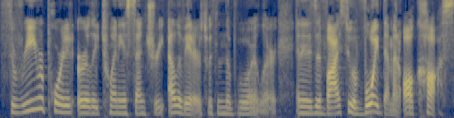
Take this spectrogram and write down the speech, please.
three reported early 20th century elevators within the boiler, and it is advised to avoid them at all costs.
